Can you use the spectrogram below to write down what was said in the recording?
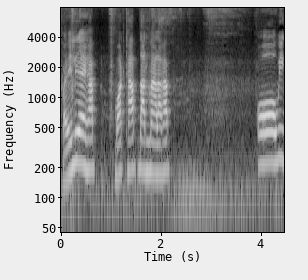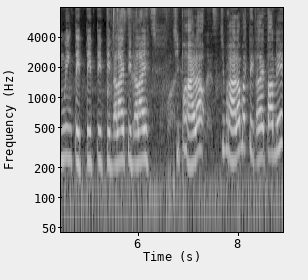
ไปเรื่อยๆครับมอสครับดันมาแล้วครับ โอ้วิ่งวิ่งติดติดติดติดอะไรติดอะไร ชิบหายแล้ว ชิบหายแล้วมาติดอะไรตอนนี้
